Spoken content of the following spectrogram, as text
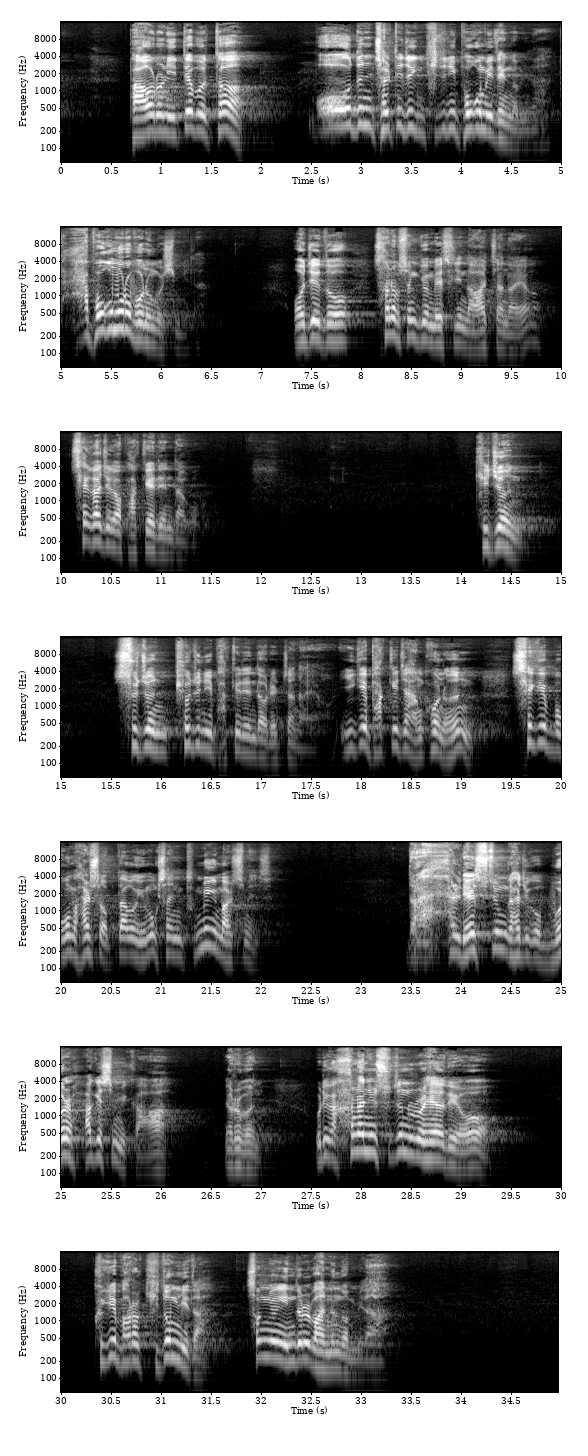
바울은 이때부터 모든 절대적인 기준이 복음이 된 겁니다. 다 복음으로 보는 것입니다. 어제도 산업선교 메시지 나왔잖아요. 세 가지가 바뀌어야 된다고. 기준, 수준, 표준이 바뀌어야 된다고 그랬잖아요. 이게 바뀌지 않고는 세계복음 할 수 없다고 유 목사님 분명히 말씀했어요. 늘 내 수준 가지고 뭘 하겠습니까? 여러분, 우리가 하나님 수준으로 해야 돼요. 그게 바로 기도입니다. 성령의 인도를 받는 겁니다.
